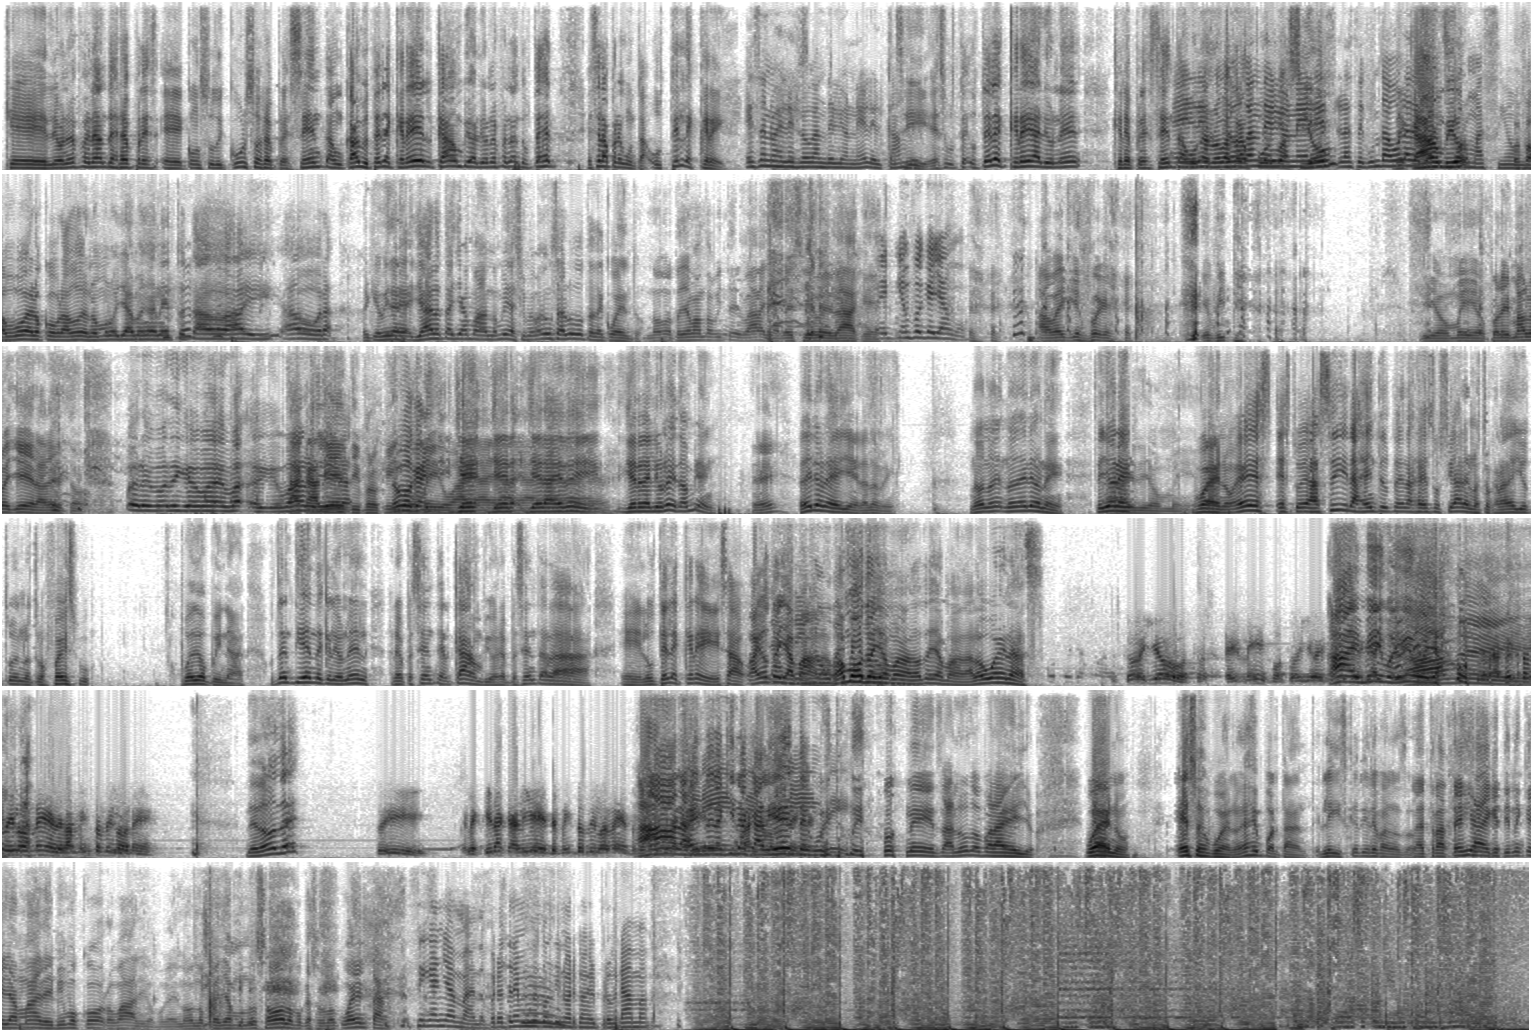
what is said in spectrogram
que Leonel Fernández eh, con su discurso representa un cambio? ¿Usted le cree el cambio a Leonel Fernández? Usted, esa es la pregunta. ¿Usted le cree? Ese no es el eslogan de Lionel, el cambio. Sí, es usted, ¿usted le cree a Leonel que representa El una nueva eslogan de Leonel transformación? es la segunda ola de cambio? transformación. Por favor, a los cobradores, no me lo llamen a Neto, está ahí ahora. Porque mira, ya lo están llamando. Mira, si me manda un saludo, te descuento. No, no, estoy llamando a y Valle a ver si es verdad que. ¿Quién fue que llamó? A ver quién fue que. que. Dios mío, pero el malo es Yera de esto. Pero es que va- va- que va- caliente y proquín No, porque Yera es de Yera de Leonel también. ¿Eh? Es de Leonel y Yera también. No, no, no es de Leonel. Señores, Ay, Dios mío. bueno, es, esto es así. La gente de ustedes en las redes sociales, en nuestro canal de YouTube, en nuestro Facebook, puede opinar. ¿Usted entiende que Leonel representa el cambio, representa la... eh, lo usted le cree? Hay otra La llamada. Vamos a otra llamada, otra llamada. Lo buenas. Soy yo, soy el mismo, soy yo. Ah, el mismo, el mismo. ya. De la Minto Miloné, de la Minto Miloné. ¿De dónde? Sí, de la esquina caliente, Minto Miloné. Ah, la gente de la esquina Caliente. Winston Milones. Saludos para ellos. Bueno, eso es bueno, es importante. Liz, ¿qué tiene para nosotros? La estrategia es que tienen que llamar del mismo coro varios, porque no, no pueden llamar uno solo, porque eso no cuenta. Sigan llamando, pero tenemos que continuar con el programa. I'm so glad you can get what's going.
